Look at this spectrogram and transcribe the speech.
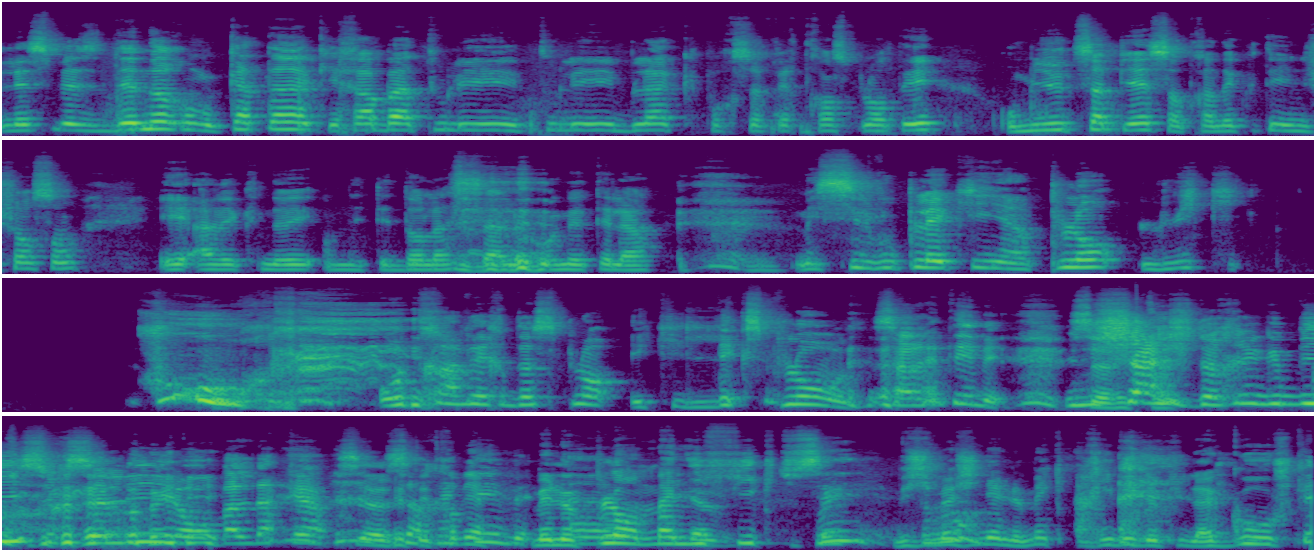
L'espèce d'énorme catin qui rabat tous les, tous les blacks pour se faire transplanter au milieu de sa pièce en train d'écouter une chanson. Et avec Noé, on était dans la salle, on était là. Mais s'il vous plaît, qu'il y ait un plan, lui qui court au travers de ce plan et qui l'explose. Ça aurait été mais, une charge de rugby sur ce lit Oui. en. Ça aurait été trop bien. Mais le plan magnifique, tu sais. Oui, mais j'imaginais le mec arriver depuis la gauche.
